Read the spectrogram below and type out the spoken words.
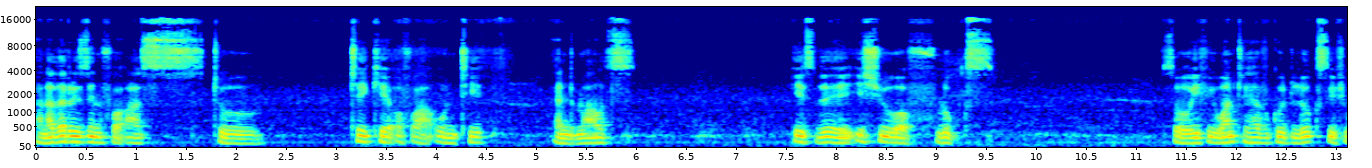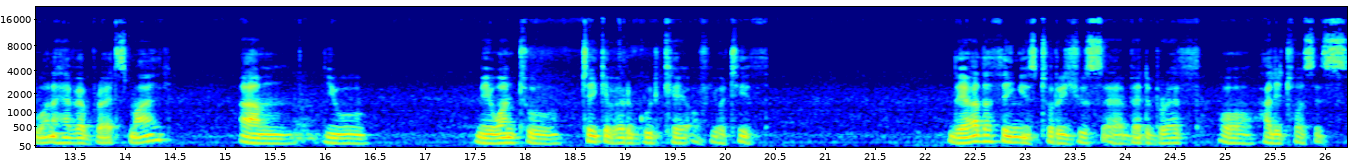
Another reason for us to take care of our own teeth and mouths is the issue of looks. So, if you want to have good looks, if you want to have a bright smile, um, you may want to take a very good care of your teeth. The other thing is to reduce uh, bad breath or halitosis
